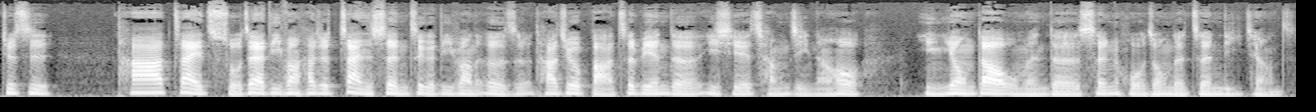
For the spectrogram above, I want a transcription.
就是。他在所在的地方，他就战胜这个地方的恶者，他就把这边的一些场景，然后引用到我们的生活中的真理，这样子。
